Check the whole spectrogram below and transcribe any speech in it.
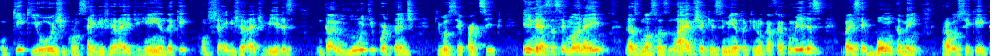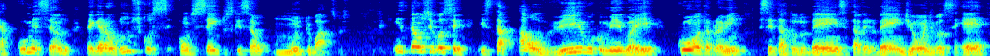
O que que hoje consegue gerar de renda, o que, que consegue gerar de milhas. Então é muito importante que você participe. E nessa semana aí, nas nossas lives de aquecimento aqui no Café com Milhas, vai ser bom também para você que está começando pegar alguns conceitos que são muito básicos. Então, se você está ao vivo comigo aí, conta para mim se está tudo bem, se está vendo bem, de onde você é.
